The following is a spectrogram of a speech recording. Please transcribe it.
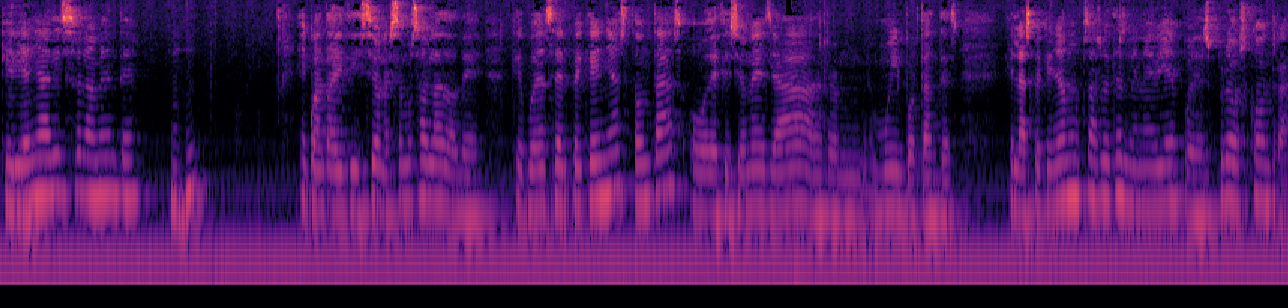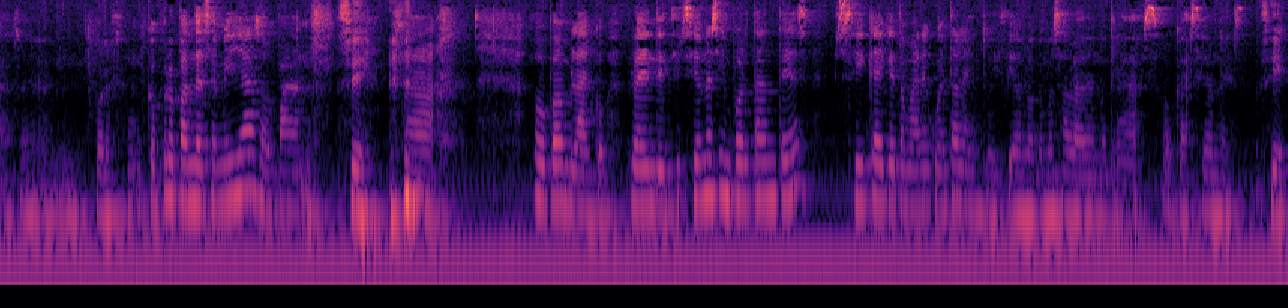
Quería añadir solamente. En cuanto a decisiones, hemos hablado de que pueden ser pequeñas, tontas o decisiones ya muy importantes. En las pequeñas muchas veces viene bien pues pros, contras. Eh, Por ejemplo, compro pan de semillas o pan, Sí. o, sea, o pan blanco. Pero en decisiones importantes sí que hay que tomar en cuenta la intuición, lo que hemos hablado en otras ocasiones. Sí.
